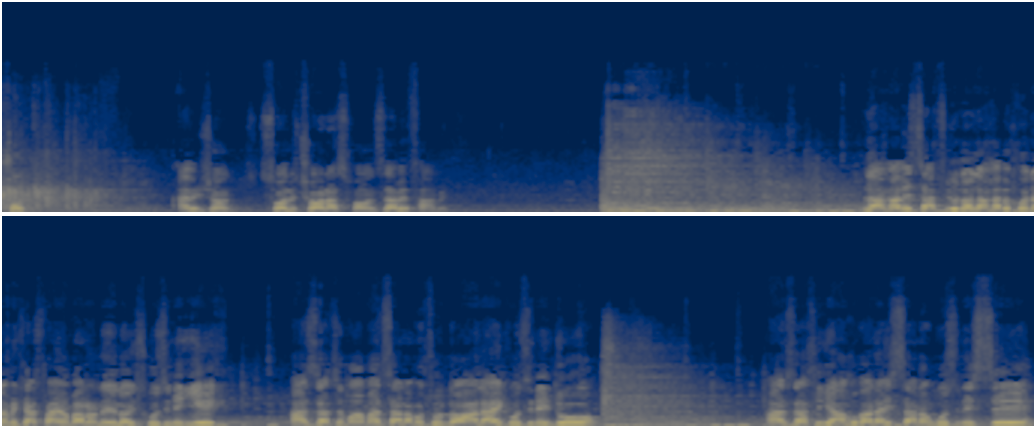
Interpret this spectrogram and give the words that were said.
خب. امیر جان سال چهار از 15 بفهمید لقب صفی الله لقب کدام که از پیامبران الهی است؟ گزینه یک حضرت محمد صلوات الله علیه. گزینه دو حضرت یعقوب علیه السلام گزینه سه.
